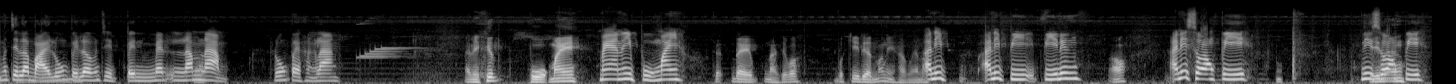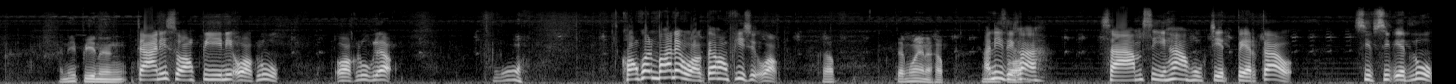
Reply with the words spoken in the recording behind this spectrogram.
มันจะระบายลงไปแล้วมันสิเป็นแม่น้ำน้ำลงไปข้างล่าง อันนี้คือปลูกไหมแม่นี่ปลูกใหม่จะได้น่าจะว่าเมื่อกี้เดือนบ้างนี่ครับงั้นอันเนาะนี้อันนี้ปีปีหนึงเอ้า อันนี้สองปี นี่ปีหนึ่ง สองปีอันนี้ปีหนึ่งจ้าอันนี้สองปีนี่ออกลูก ออกลูกแล้ว โอ้ของเพื่อนบ้านได้ออกแต่ของพี่สิออก จังไว้นะครับอันนี้สิหงสงค่ะสามสี่ห้าหกเจ็ดแปดเก้าสิบสิบเอ็ดลูก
